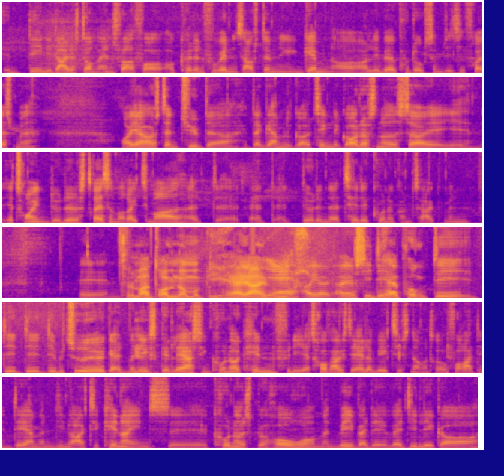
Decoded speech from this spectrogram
det er egentlig dig, der står med ansvaret for at køre den forventningsafstemning igennem og, og levere et produkt, som de er tilfredse med. Og jeg er også den type, der, der gerne vil gøre tingene godt og sådan noget, så øh, jeg, jeg tror egentlig, det var det, der stressede mig rigtig meget, at, at, at, at det var den der tætte kundekontakt. Men, øh, så det er meget drømmen om at blive her i egen ja, hus? og jeg, og jeg vil sige, at det her punkt, det, det, det, det betyder jo ikke, at man ikke skal lære sine kunder at kende, fordi jeg tror faktisk, det er allervigtigste, når man driver forretning, det er, at man lige nøjagtigt kender ens øh, kunders behov, og man ved, hvad, det, hvad de ligger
